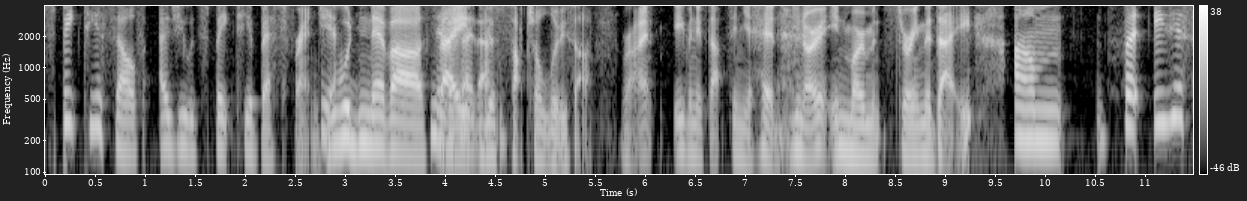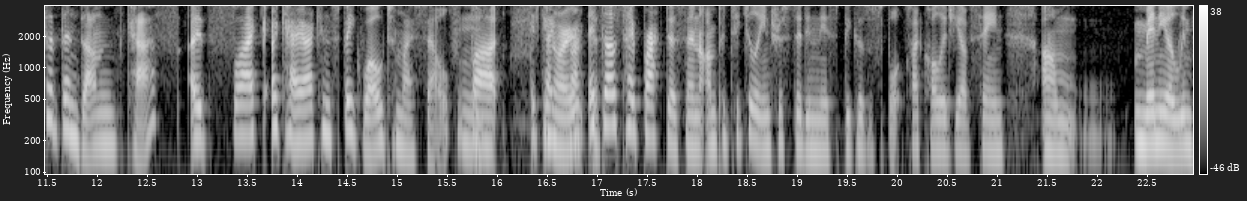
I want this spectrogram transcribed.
speak to yourself as you would speak to your best friend. Yeah. You would never say, say you're such a loser, right? Even if that's in your head, you know, in moments during the day. Um, but easier said than done, Cass. It's like, okay, I can speak well to myself, but Mm. It you know, practice. it does take practice. And I'm particularly interested in this because of sports psychology. I've seen um, many Olymp-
